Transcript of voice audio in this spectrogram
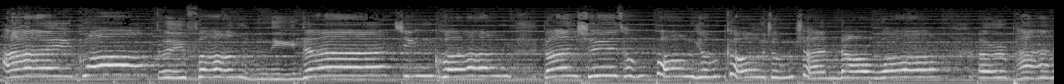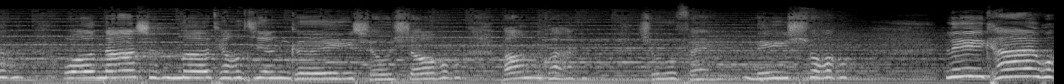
爱过对方。你的近况，断续从朋友口中传到我耳畔。我拿什么条件可以袖手旁观？除非你说离开我，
